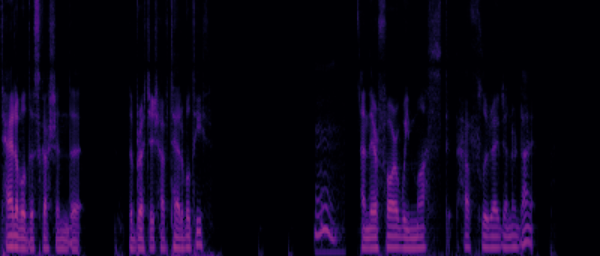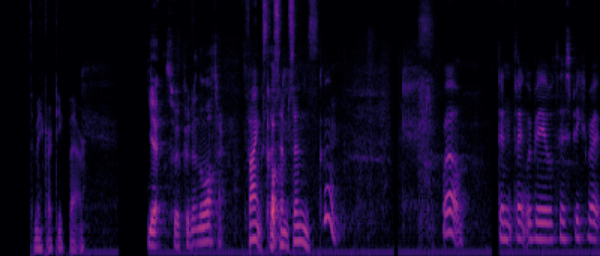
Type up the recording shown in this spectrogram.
terrible discussion that the British have terrible teeth, Mm. And therefore we must have fluoride in our diet to make our teeth better. Yeah, so we put it in the water. Thanks, Cool. The Simpsons. Cool. Well, didn't think we'd be able to speak about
